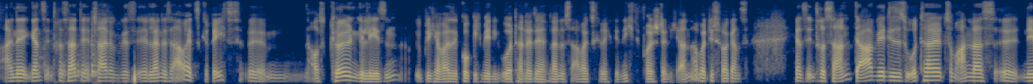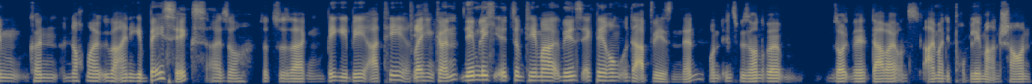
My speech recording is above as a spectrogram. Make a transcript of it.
eine ganz interessante Entscheidung des äh, Landesarbeitsgerichts ähm, aus Köln gelesen. Üblicherweise gucke ich mir die Urteile der Landesarbeitsgerichte nicht vollständig an, aber das war ganz, ganz interessant. Da wir dieses Urteil zum Anlass äh, nehmen können, nochmal über einige Basics, also sozusagen BGB AT sprechen können, nämlich äh, zum Thema Willenserklärung unter Abwesenden und insbesondere sollten wir dabei uns einmal die Probleme anschauen,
